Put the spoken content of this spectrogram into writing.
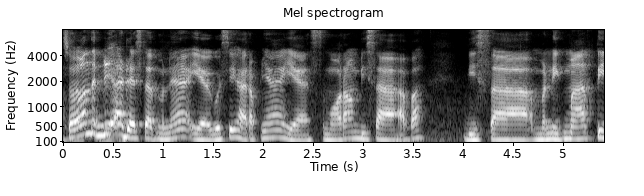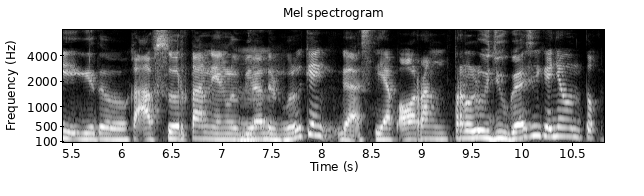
Soalnya kan tadi ada statementnya ya gue sih harapnya ya semua orang bisa apa bisa menikmati gitu keabsurdan yang lu bilang dan gue kayak nggak setiap orang perlu juga sih kayaknya untuk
